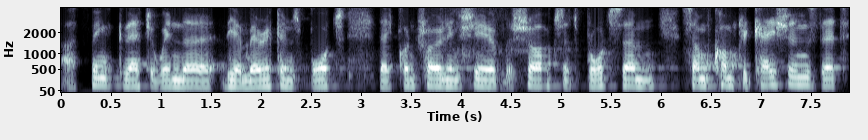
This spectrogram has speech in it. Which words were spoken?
I think that when the, the Americans bought that controlling share of the Sharks, it's brought some some complications that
